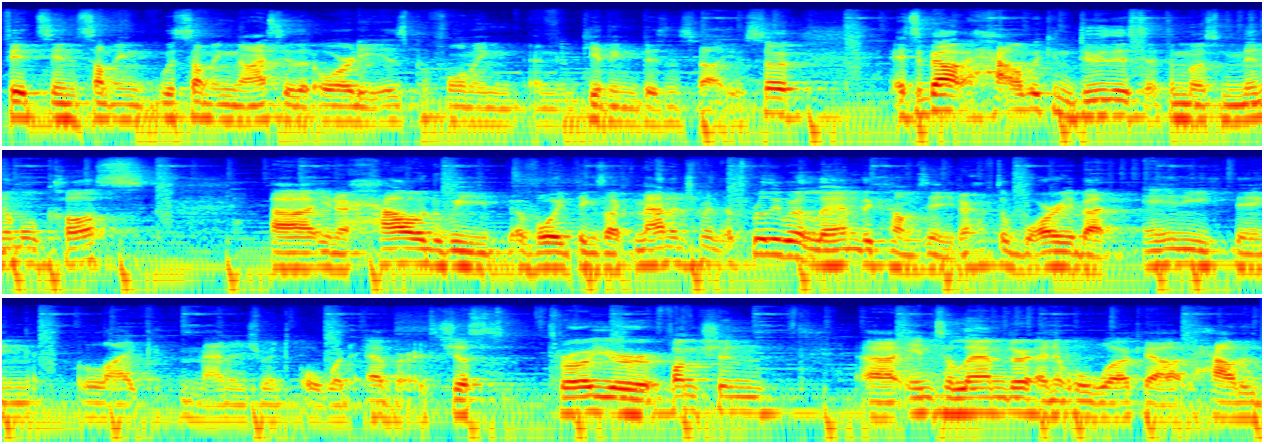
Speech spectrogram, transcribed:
fits in something with something nicely that already is performing and giving business value. So it's about how we can do this at the most minimal costs. Uh, you know, how do we avoid things like management? That's really where Lambda comes in. You don't have to worry about anything like management or whatever. It's just throw your function, uh, into Lambda and it will work out how to,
